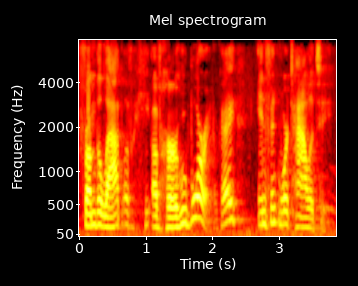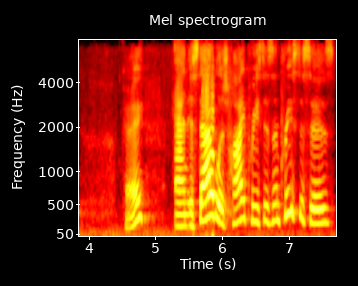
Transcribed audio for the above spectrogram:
from the lap of, he, of her who bore it. Okay? Infant mortality. Okay? And establish high priestesses and priestesses,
